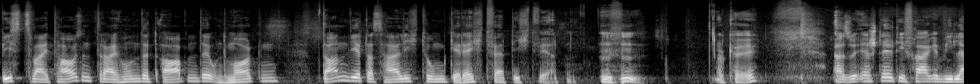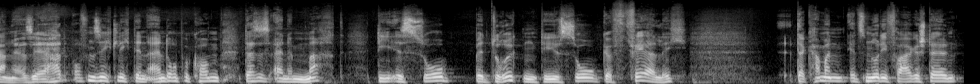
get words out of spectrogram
bis 2300 Abende und Morgen, dann wird das Heiligtum gerechtfertigt werden. Mhm. Okay. Also er stellt die Frage, wie lange. Also er hat offensichtlich den Eindruck bekommen, das ist eine Macht, die ist so bedrückend, die ist so gefährlich. Da kann man jetzt nur die Frage stellen,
